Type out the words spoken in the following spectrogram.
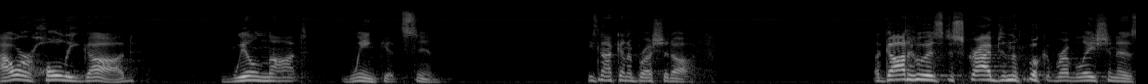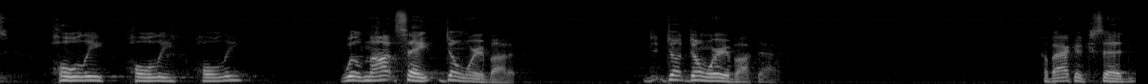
our holy God will not wink at sin. He's not going to brush it off. A God who is described in the book of Revelation as holy, holy, holy will not say, Don't worry about it. D- don't, don't worry about that. Habakkuk said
